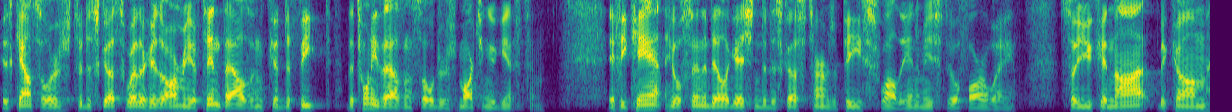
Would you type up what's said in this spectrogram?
his counselors to discuss whether his army of 10,000 could defeat the 20,000 soldiers marching against him. If he can't, he'll send a delegation to discuss terms of peace while the enemy is still far away. So you cannot become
